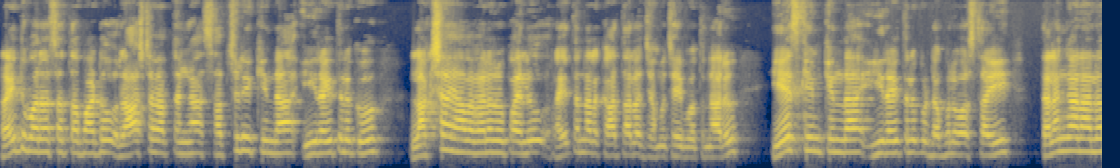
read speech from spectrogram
రైతు భరోసాతో పాటు రాష్ట్ర వ్యాప్తంగా సబ్సిడీ కింద ఈ రైతులకు లక్ష యాభై వేల రూపాయలు రైతన్నల ఖాతాలో జమ చేయబోతున్నారు. ఏ స్కీమ్ కింద ఈ రైతులకు డబ్బులు వస్తాయి? తెలంగాణలో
